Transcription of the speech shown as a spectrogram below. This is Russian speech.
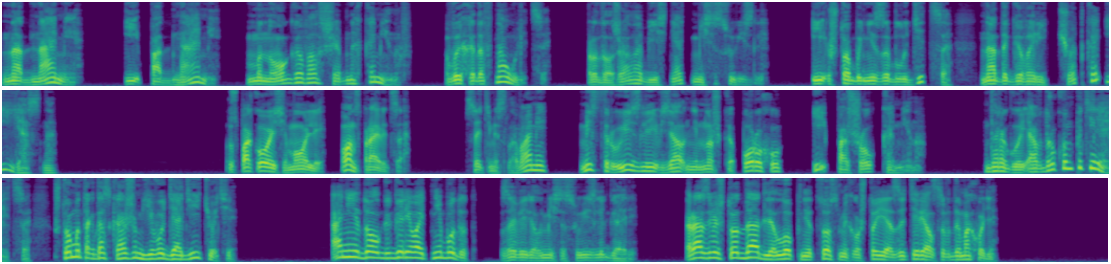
Над нами и под нами много волшебных каминов, выходов на улицы, продолжала объяснять миссис Уизли. И чтобы не заблудиться, надо говорить четко и ясно. «Успокойся, Молли, он справится». С этими словами мистер Уизли взял немножко пороху и пошел к камину. «Дорогой, а вдруг он потеряется? Что мы тогда скажем его дяде и тете?» «Они долго горевать не будут», — заверил миссис Уизли Гарри. «Разве что Дадли лопнет со смеху, что я затерялся в дымоходе».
